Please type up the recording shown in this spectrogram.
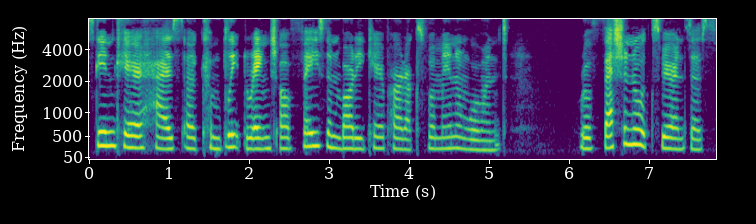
Skincare has a complete range of face and body care products for men and women. Professional experiences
